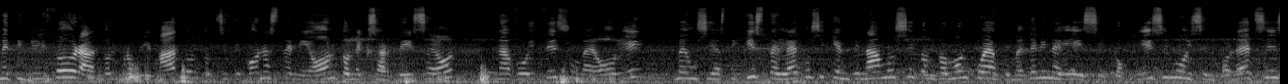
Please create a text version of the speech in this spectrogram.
με την πληθώρα των προβλημάτων, των ψυχικών ασθενειών, των εξαρτήσεων, να βοηθήσουμε όλοι με ουσιαστική στελέχωση και ενδυνάμωση των δομών που έχουμε. Δεν είναι λύση το κλείσιμο, οι συγχωνεύσεις,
